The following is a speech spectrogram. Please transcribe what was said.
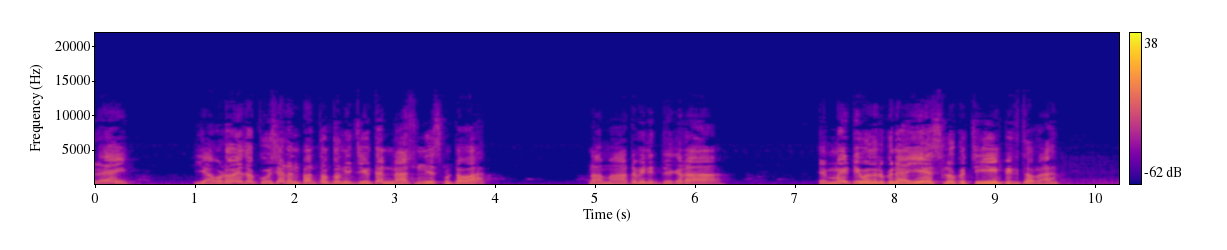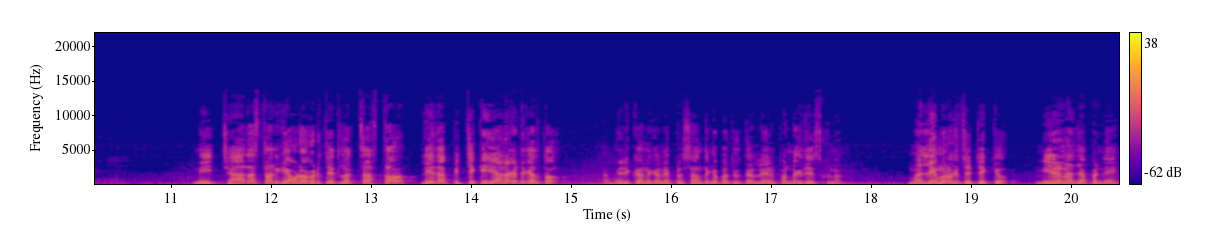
రేయ్ ఎవడో ఏదో కూశాడని పంతంతో నీ జీవితాన్ని నాశనం చేసుకుంటావా? నా మాట విని దిగరా. ఎంఐటి వదులుకుని ఐఏఎస్లోకి వచ్చి ఏం పీకుతావురా? నీ చేదస్థానికి ఎవడో ఒకటి చేతిలో చస్తావు లేదా పిచ్చెక్కి ఎర్రగట్టుకెళ్తావు అమెరికానగానే ప్రశాంతంగా బతుకుతారులే అని పండగ చేసుకున్నాను. మళ్ళీ మునగ చెట్టు ఎక్కావు. మీరేనా చెప్పండి?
